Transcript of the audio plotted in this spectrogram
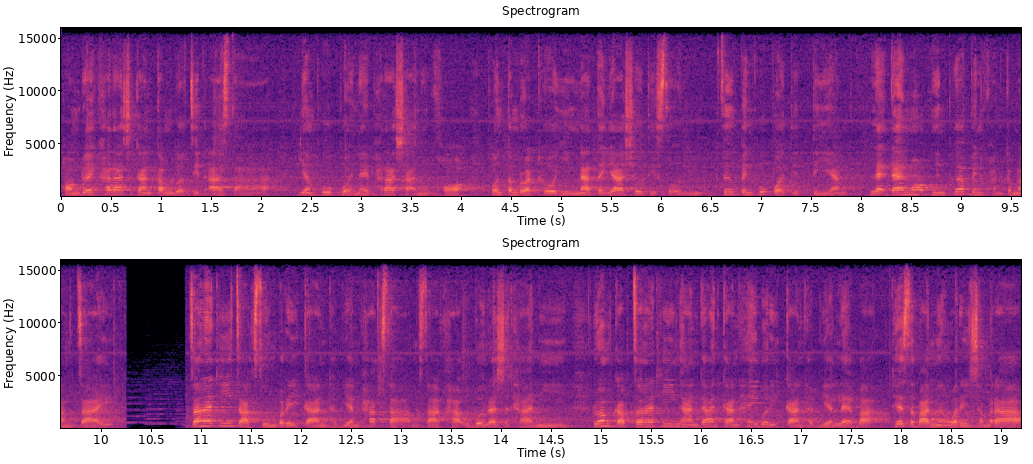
พร้อมด้วยข้าราชการตำรวจจิตอาสา เยี่ยมผู้ป่วยในพระราชอนุเคราะห์พลตำรวจโทหญิงนาตยาโชติสน ซึ่งเป็นผู้ป่วยติดเตียง และได้มอบเงินเพื่อเป็นขวัญกำลังใจ เจ้าหน้าที่จากศูนย์บริการทะเบียนภาค 3 สาขาอุบลราชธานี ร่วมกับเจ้าหน้าที่งานด้านการให้บริการทะเบียนและบัตร เทศบาลเมืองวรินชำราบ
